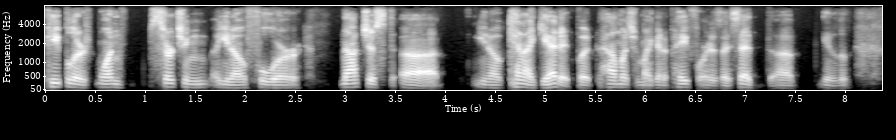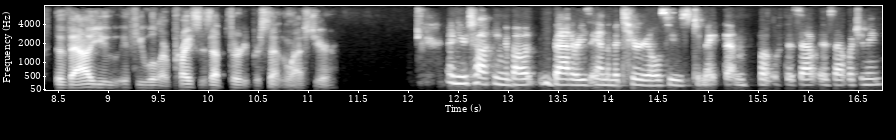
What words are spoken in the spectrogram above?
People are one searching, you know, for not just, uh, you know, can I get it, but how much am I going to pay for it? As I said, uh, you know, the, the value, if you will, our price is up 30% in last year. And you're talking about batteries and the materials used to make them both. Is that is that what you mean?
